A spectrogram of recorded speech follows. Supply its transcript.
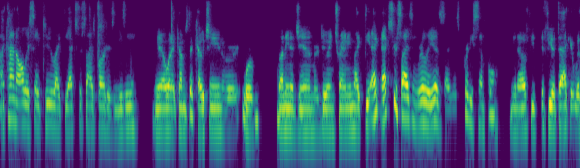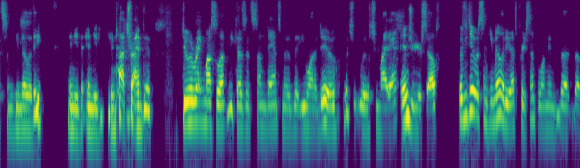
I kind of always say too, like the exercise part is easy. you know, when it comes to coaching or or running a gym or doing training. Like the e- exercising really is like it's pretty simple. You know, if you if you attack it with some humility, and you and you you're not trying to do a ring muscle up because it's some dance move that you want to do, which which might a- injure yourself. But if you do it with some humility, that's pretty simple. I mean, the the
